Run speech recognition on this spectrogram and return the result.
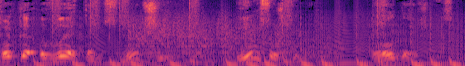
Только в этом случае им суждена долгая жизнь.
